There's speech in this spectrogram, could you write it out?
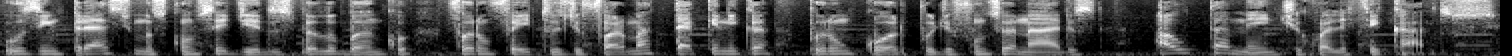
os empréstimos concedidos pelo banco foram feitos de forma técnica por um corpo de funcionários altamente qualificados.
